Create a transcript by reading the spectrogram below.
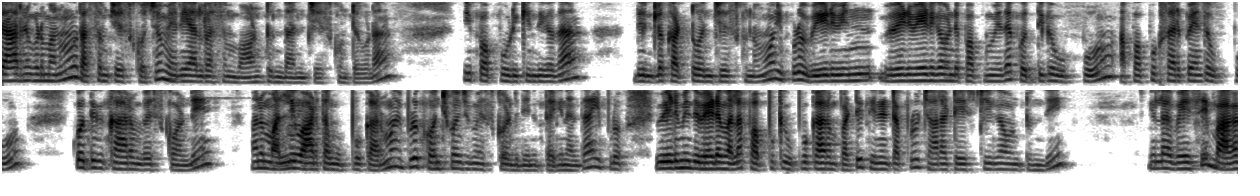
చారుని కూడా మనము రసం చేసుకోవచ్చు. మిరియాల రసం బాగుంటుంది దాన్ని చేసుకుంటే కూడా. ఈ పప్పు ఉడికింది కదా దీంట్లో కట్టు వంచేసుకున్నాము. ఇప్పుడు వేడి వేడి వేడిగా ఉండే పప్పు మీద కొద్దిగా ఉప్పు ఆ పప్పుకు సరిపోయేంత ఉప్పు కొద్దిగా కారం వేసుకోండి. మనం మళ్ళీ వాడతాం ఉప్పు కారం. ఇప్పుడు కొంచెం కొంచెం వేసుకోండి దీనికి తగినంత. ఇప్పుడు వేడి మీద వేయడం వల్ల పప్పుకి ఉప్పు కారం పట్టి తినేటప్పుడు చాలా టేస్టీగా ఉంటుంది. ఇలా వేసి బాగా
